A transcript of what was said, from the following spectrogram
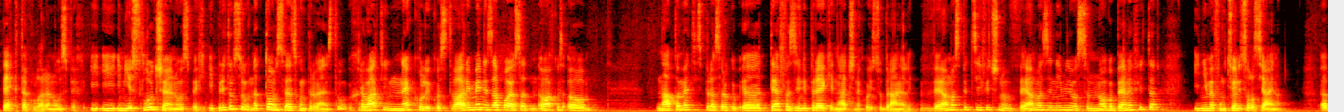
spektakularan uspeh i, i, i nije slučajan uspeh i pritom su na tom svetskom prvenstvu Hrvati nekoliko stvari, meni je zapao sad ovako o, na pamet iz prva stvar, e, defazivni prekid način na koji su branili. Veoma specifično, veoma zanimljivo, sa mnogo benefita i njima je funkcionisalo sjajno. E,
